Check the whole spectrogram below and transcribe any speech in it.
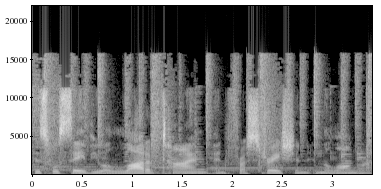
This will save you a lot of time and frustration in the long run.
